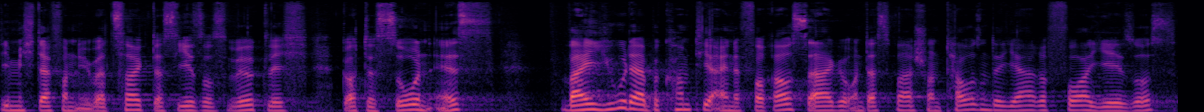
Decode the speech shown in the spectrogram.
die mich davon überzeugt, dass Jesus wirklich Gottes Sohn ist, weil Judah bekommt hier eine Voraussage und das war schon tausende Jahre vor Jesus.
